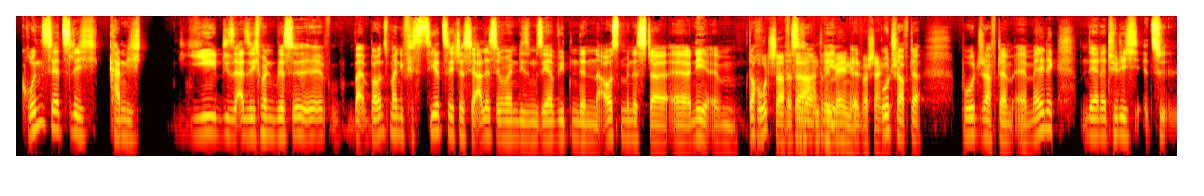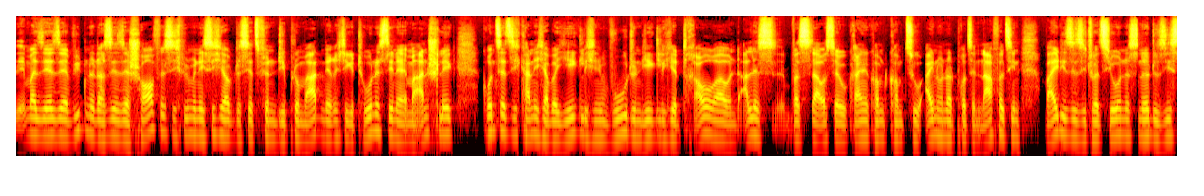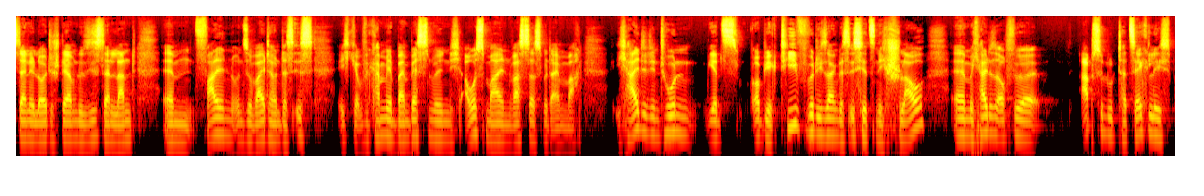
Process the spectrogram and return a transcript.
grundsätzlich kann ich je, diese, also ich meine, das, äh, bei, bei, uns manifestiert sich das ja alles immer in diesem sehr wütenden Außenminister, äh, nee, ähm, doch. Botschafter André nee, Melnik äh, wahrscheinlich. Botschafter, Botschafter äh, Melnik, der natürlich zu, immer sehr, sehr wütend oder sehr, sehr scharf ist. Ich bin mir nicht sicher, ob das jetzt für einen Diplomaten der richtige Ton ist, den er immer anschlägt. Grundsätzlich kann ich aber jeglichen Wut und jegliche Trauer und alles, was da aus der Ukraine kommt, kommt zu 100 Prozent nachvollziehen, weil diese Situation ist, ne, du siehst deine Leute sterben, du siehst dein Land ähm, fallen und so weiter. Und das ist, ich kann mir beim besten Willen nicht ausmalen, was das mit einem macht ich halte den Ton jetzt objektiv, würde ich sagen, das ist jetzt nicht schlau. Ähm, ich halte es auch für absolut tatsächlich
